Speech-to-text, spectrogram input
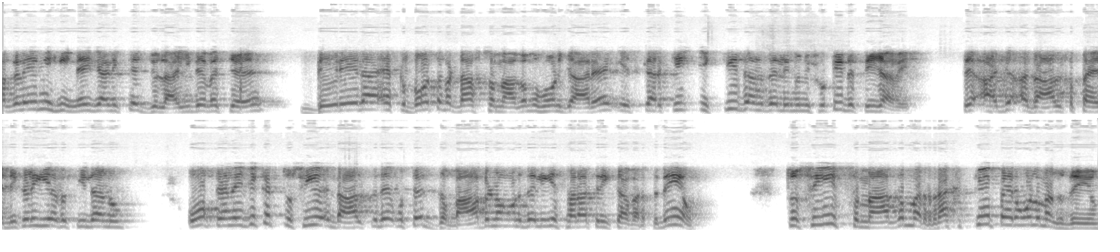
ਅਗਲੇ ਮਹੀਨੇ ਯਾਨੀ ਕਿ ਜੁਲਾਈ ਦੇ ਵਿੱਚ ਡੇਰੇ ਦਾ ਇੱਕ ਬਹੁਤ ਵੱਡਾ ਸਮਾਗਮ ਹੋਣ ਜਾ ਰਿਹਾ ਹੈ, ਇਸ ਕਰਕੇ 21 ਦਿਨ ਦੇ ਲਈ ਮੈਨੂੰ ਛੁੱਟੀ ਦਿੱਤੀ ਜਾਵੇ। ਤੇ ਅੱਜ ਅਦਾਲਤ ਪੈ ਨਿਕਲੀ ਹੈ ਵਕੀਲਾਂ ਨੂੰ। ਉਹ ਕਹਿੰਦੇ ਜੀ ਕਿ ਤੁਸੀਂ ਅਦਾਲਤ ਦੇ ਉੱਤੇ ਦਬਾਅ ਬਣਾਉਣ ਦੇ ਲਈ ਸਾਰਾ ਤਰੀਕਾ ਵਰਤਦੇ ਹੋ। ਤੁਸੀਂ ਸਮਾਗਮ ਰੱਖ ਕੇ ਪੈਰੋਲ ਮੰਗਦੇ ਹੋ।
